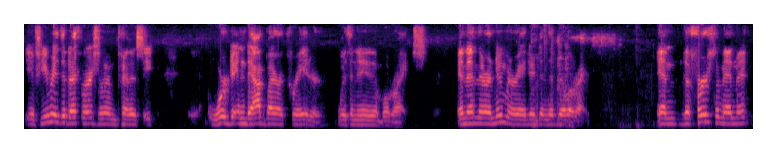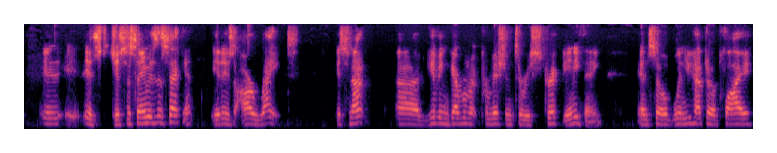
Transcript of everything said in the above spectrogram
if you read the Declaration of Independence, we're endowed by our Creator with inalienable rights, and then they're enumerated in the Bill of Rights. And the First Amendment, is, it's just the same as the Second. It is our right. It's not uh, giving government permission to restrict anything. And so when you have to apply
